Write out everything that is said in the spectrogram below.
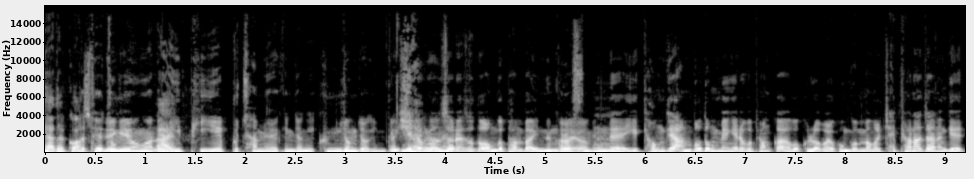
해야 될 것 같습니다. 대통령은 예. IPEF 참여에 굉장히 긍정적입니다. 그 시정연설에서도 언급한 바 있는 거예요. 그렇습니다. 근데 음. 이게 경제 안보 동맹이라고 평가하고 글로벌 공급망을 재편하자는 게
